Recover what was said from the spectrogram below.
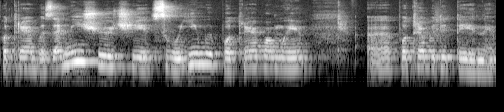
потреби, заміщуючи своїми потребами е, потреби дитини.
